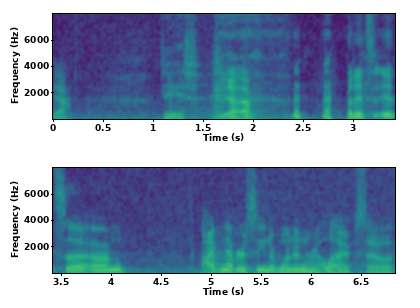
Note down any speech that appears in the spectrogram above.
Yeah. Jeez. Yeah. but it's it's uh, um, I've never seen a one in real life. So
